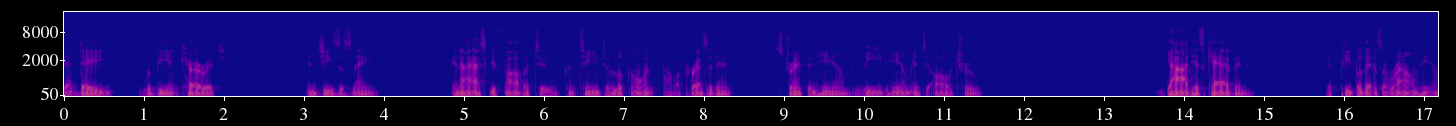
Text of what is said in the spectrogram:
that they would be encouraged in Jesus' name. And I ask you, Father, to continue to look on our president, strengthen him, lead him into all truth, guide his cabin, the people that is around him.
